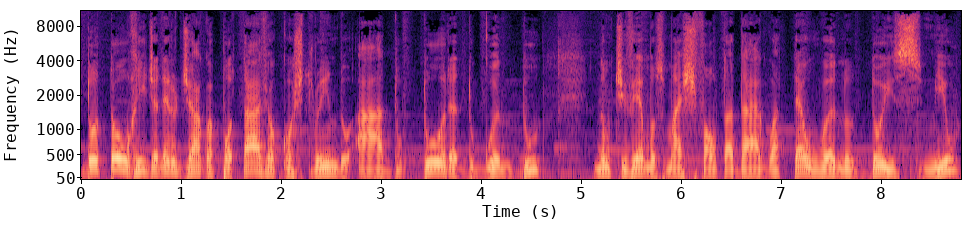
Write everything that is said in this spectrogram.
Dotou o Rio de Janeiro de água potável, construindo a adutora do Guandu. Não tivemos mais falta d'água até o ano 2000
